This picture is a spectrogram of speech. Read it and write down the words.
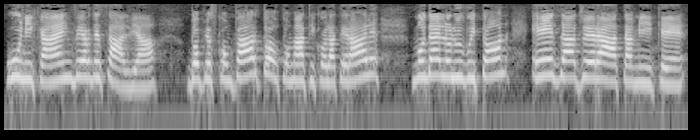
Unica, è eh, in verde salvia? doppio scomparto, automatico laterale, modello Louis Vuitton, esagerata amiche.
